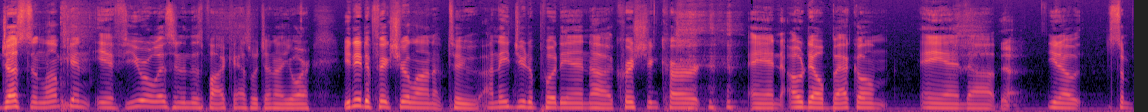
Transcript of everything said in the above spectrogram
Justin Lumpkin, if you are listening to this podcast, which I know you are, you need to fix your lineup too. I need you to put in uh, Christian Kirk and Odell Beckham and uh, Yeah, you know some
